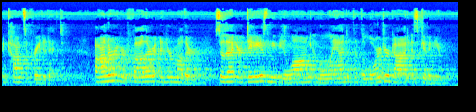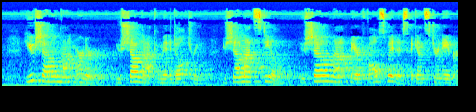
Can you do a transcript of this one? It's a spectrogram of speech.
and consecrated it. Honor your father and your mother, so that your days may be long in the land that the Lord your God is giving you. You shall not murder. You shall not commit adultery. You shall not steal. You shall not bear false witness against your neighbor.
